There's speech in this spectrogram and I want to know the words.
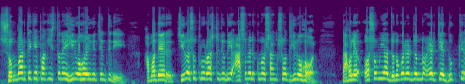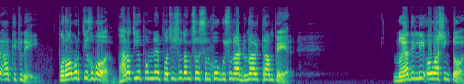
সোমবার থেকে পাকিস্তানে হিরো হয়ে গেছেন তিনি। আমাদের চিরশত্রু রাষ্ট্রে যদি আসামের কোনো সাংসদ হিরো হন তাহলে অসমিয়া জনগণের জন্য এর চেয়ে দুঃখের আর কিছু নেই। পরবর্তী খবর, ভারতীয় পণ্যে পঁচিশ শতাংশ শুল্ক ঘোষণা ডোনাল্ড ট্রাম্পের। নয়াদিল্লি ও ওয়াশিংটন,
